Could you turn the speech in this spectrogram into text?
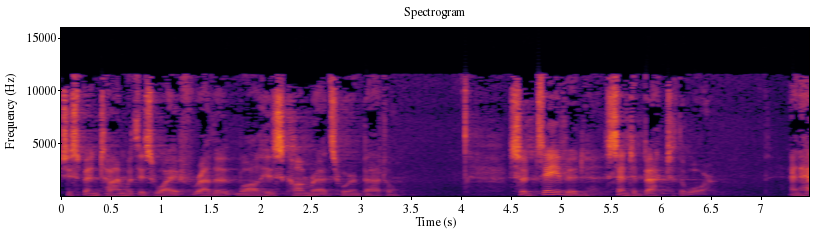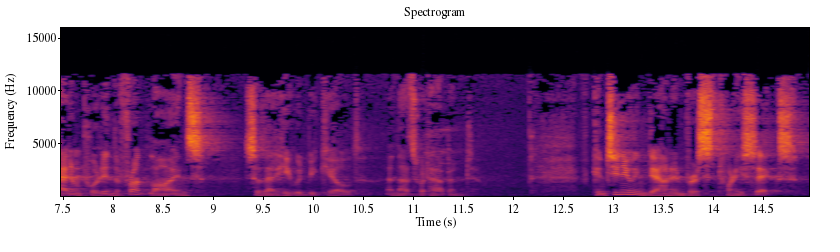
to spend time with his wife rather while his comrades were in battle. So David sent him back to the war and had him put in the front lines so that he would be killed. And that's what happened. Continuing down in verse 26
